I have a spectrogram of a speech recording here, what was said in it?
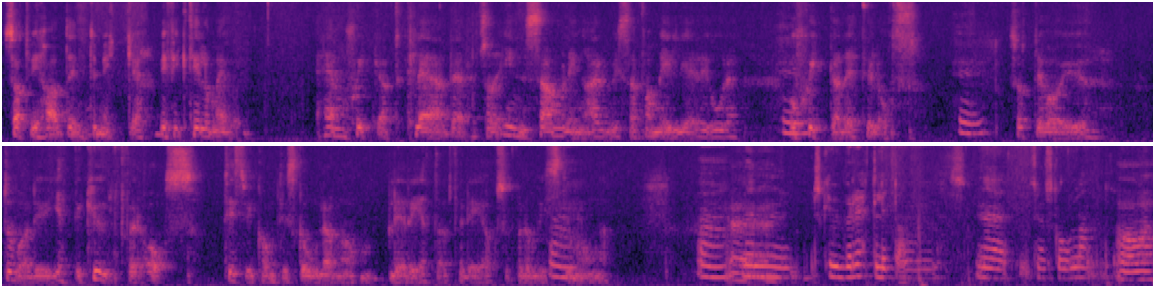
Så att vi hade inte mycket. Vi fick till och med hemskickat kläder, så insamlingar vissa familjer gjorde och Mm. skickade till oss. Mm. Så det var ju, då var det ju jättekul för oss tills vi kom till skolan och blev retad för det också för de visste ju Mm. många. Ja, Eh. men ska vi berätta lite om när, liksom, skolan? Ja,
